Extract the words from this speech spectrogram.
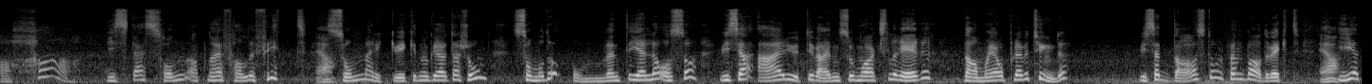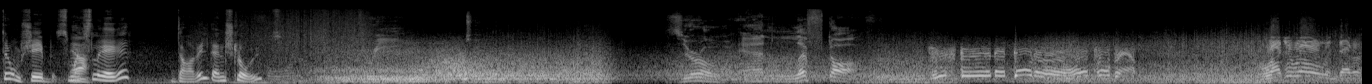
aha, hvis det er sånn at når jeg faller fritt, Ja. så merker vi ikke noe gravitasjon, så må det omvendte gjelde også. Hvis jeg er ute i verdensrommet og akselererer, da må jeg oppleve tyngde. Hvis jeg da står på en badevekt Ja. i et romskip som Ja. akselererer, da vil den slå ut. Three, two, zero, and liftoff. Houston is now controlling. Roger roll, to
